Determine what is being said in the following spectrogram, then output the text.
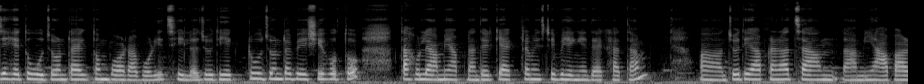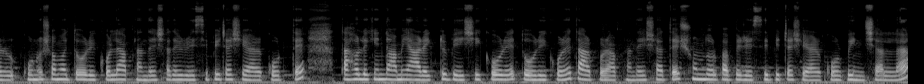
যেহেতু ওজনটা একদম বরাবরই ছিল, যদি একটু ওজনটা বেশি হতো তাহলে আমি আপনাদেরকে একটা মিষ্টি ভেঙে দেখাতাম। যদি আপনারা চান আমি আবার কোনো সময় তৈরি করলে আপনাদের সাথে রেসিপিটা শেয়ার করতে, তাহলে কিন্তু আমি আর একটু বেশি করে তৈরি করে তারপর আপনাদের সাথে সুন্দরভাবে রেসিপিটা শেয়ার করব ইনশাল্লাহ।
